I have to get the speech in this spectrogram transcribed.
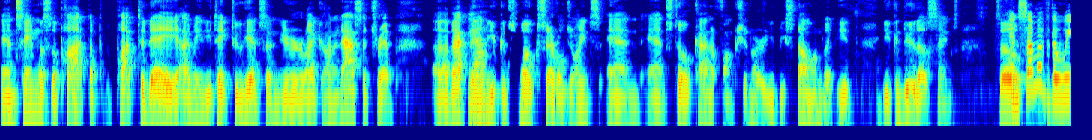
and same was the pot. The pot today, I mean, you take two hits and you're like on an acid trip. Uh, back then, yeah. you could smoke several joints and and still kind of function, or you'd be stoned, but you'd you can do those things. So and some of the weed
